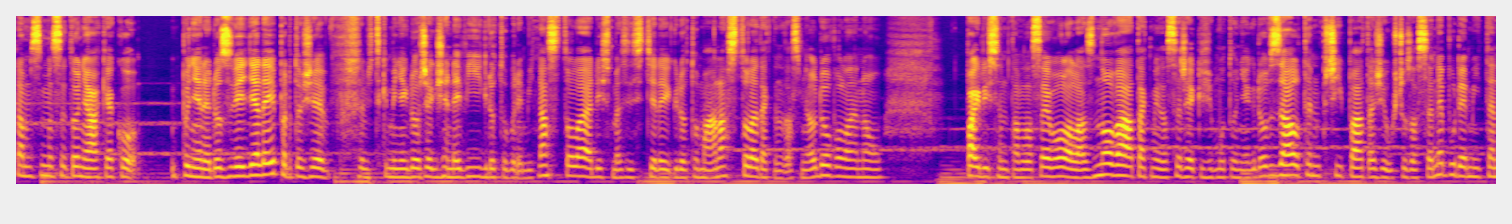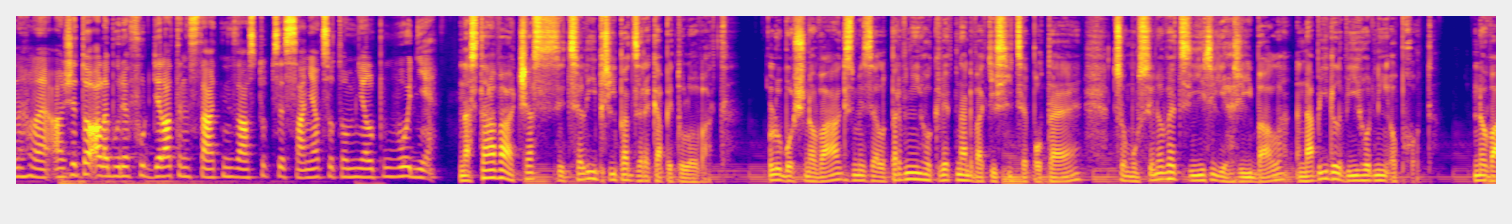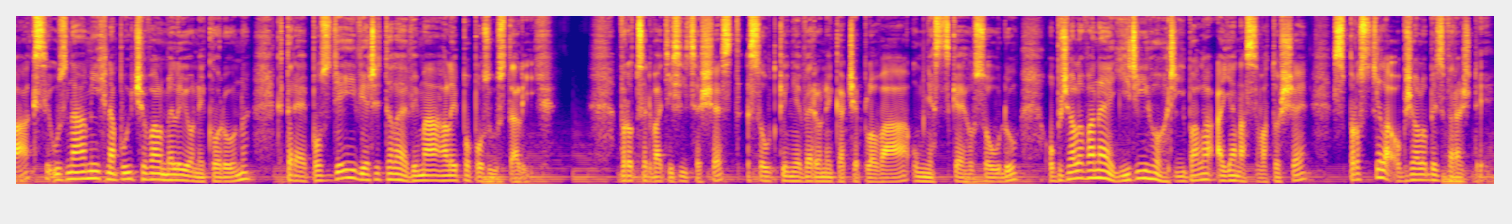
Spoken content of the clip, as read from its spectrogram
Tam jsme se to nějak jako úplně nedozvěděli, protože vždycky mi někdo řekl, že neví, kdo to bude mít na stole. Když jsme zjistili, kdo to má na stole, tak ten zase měl dovolenou. Pak, když jsem tam zase volala znova, tak mi zase řekl, že mu to někdo vzal ten případ a že už to zase nebude mít tenhle a že to ale bude furt dělat ten státní zástupce Saňa, co to měl původně. Nastává čas si celý případ zrekapitulovat. Luboš Novák zmizel 1. května 2000 poté, co mu synovec Jiří Hříbal nabídl výhodný obchod. Novák si u známých napůjčoval miliony korun, které později věřitelé vymáhali po pozůstalých. V roce 2006 soudkyně Veronika Čeplová u městského soudu obžalované Jiřího Hříbala a Jana Svatoše sprostila obžaloby z vraždy.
